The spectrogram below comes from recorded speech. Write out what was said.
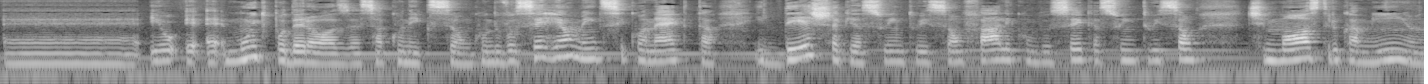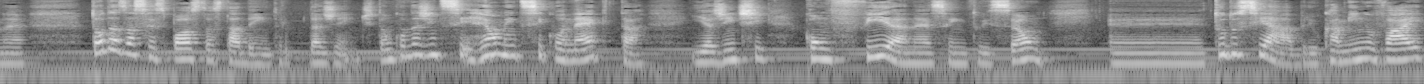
É, eu, é, é muito poderosa essa conexão. Quando você realmente se conecta e deixa que a sua intuição fale com você, que a sua intuição te mostre o caminho, né? Todas as respostas estão tá dentro da gente. Então, quando a gente se, realmente se conecta e a gente confia nessa intuição, é, tudo se abre, o caminho vai,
